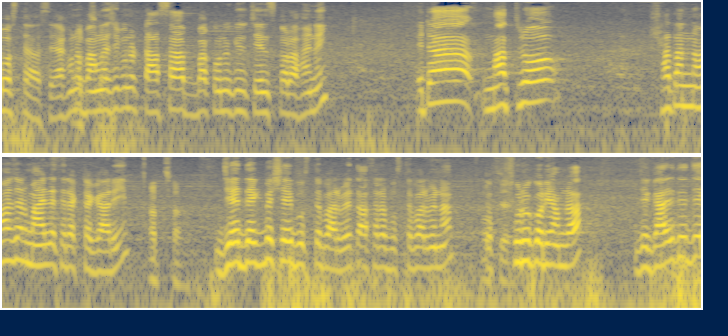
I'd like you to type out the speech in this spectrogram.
অবস্থায় আছে। এখনও আচ্ছা। বাংলাদেশে কোনো টাচ আপ বা কোনো কিছু চেঞ্জ করা হয় নাই। এটা মাত্র সাতান্ন হাজার মাইলেজের একটা গাড়ি। আচ্ছা। যে দেখবে সেই বুঝতে পারবে তাছাড়া বুঝতে পারবে না। শুরু করি আমরা। যে গাড়িতে যে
